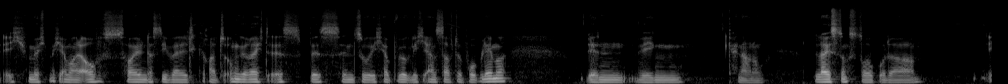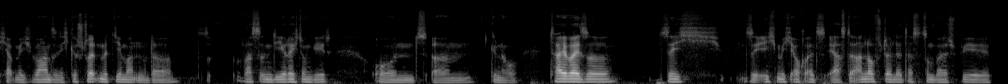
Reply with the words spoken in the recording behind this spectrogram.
ich möchte mich einmal ausheulen, dass die Welt gerade ungerecht ist, bis hin zu, ich habe wirklich ernsthafte Probleme in, wegen, keine Ahnung, Leistungsdruck oder ich habe mich wahnsinnig gestritten mit jemandem oder was in die Richtung geht. Und ähm, genau, teilweise sich, sehe ich mich auch als erste Anlaufstelle, dass zum Beispiel,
